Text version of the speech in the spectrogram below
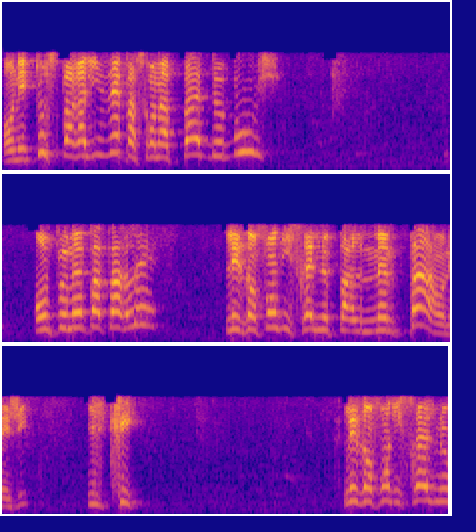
on est tous paralysés parce qu'on n'a pas de bouche. On ne peut même pas parler. Les enfants d'Israël ne parlent même pas en Égypte. Ils crient. Les enfants d'Israël ne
